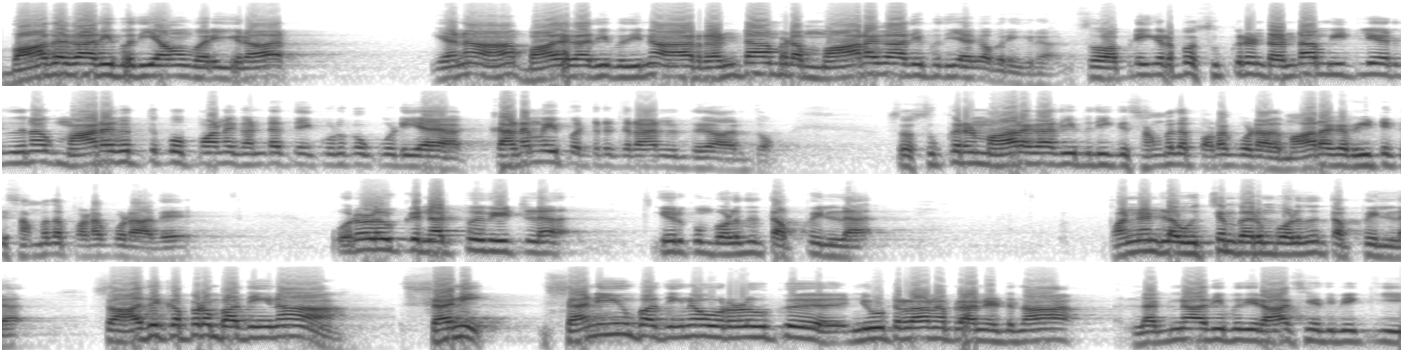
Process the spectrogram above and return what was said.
பாதகாதிபதியாகவும் வருகிறார். ஏன்னா பாதகாதிபதினா ரெண்டாம் இடம் மாரகாதிபதியாக வருகிறார். ஸோ அப்படிங்கிறப்ப சுக்கிரன் ரெண்டாம் வீட்டிலே இருந்ததுன்னா மாரகத்துக்கு ஒப்பான கண்டத்தை கொடுக்கக்கூடிய கடமைப்பட்டிருக்கிறான்னு அர்த்தம். ஸோ சுக்கிரன் மாரகாதிபதிக்கு சம்மதப்படக்கூடாது மாரக வீட்டுக்கு சம்மதப்படக்கூடாது ஓரளவுக்கு நட்பு வீட்டில் இருக்கும் பொழுது தப்பு இல்லை பன்னெண்டில் உச்சம் பெறும் பொழுது தப்பு இல்லை ஸோ அதுக்கப்புறம் பார்த்தீங்கன்னா சனி. சனியும் பார்த்தீங்கன்னா ஓரளவுக்கு நியூட்ரலான பிளானெட் தான். லக்னாதிபதி ராசி அதிபதிக்கு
